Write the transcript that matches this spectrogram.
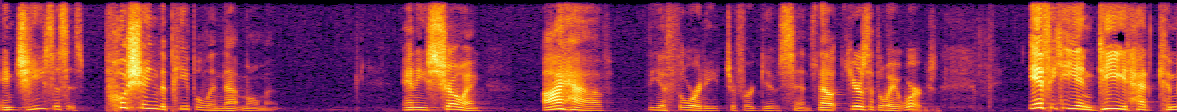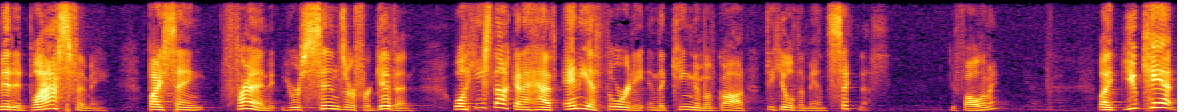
And Jesus is pushing the people in that moment. And he's showing, I have the authority to forgive sins. Now, here's the way it works. If he indeed had committed blasphemy by saying, Friend, your sins are forgiven, well, he's not going to have any authority in the kingdom of God to heal the man's sickness. You follow me? Like, you can't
